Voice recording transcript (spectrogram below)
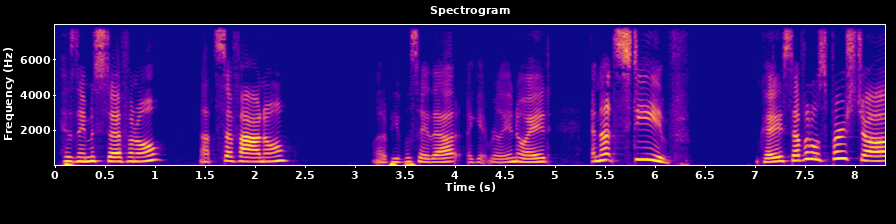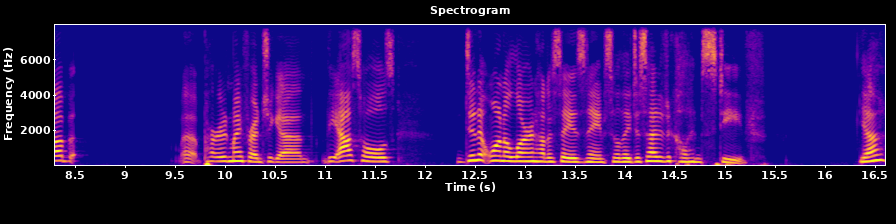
his name is Stefano, not Stefano. A lot of people say that. I get really annoyed. And not Steve. Okay, Stefano's first job uh, pardon my French again, the assholes didn't want to learn how to say his name, so they decided to call him Steve. Yeah?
